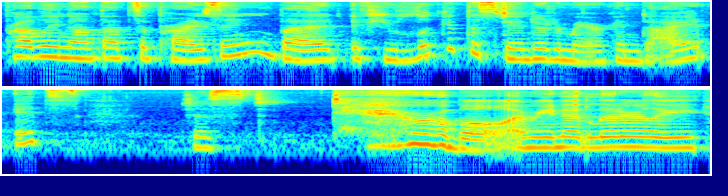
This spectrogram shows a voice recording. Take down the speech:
probably not that surprising, but if you look at the standard American diet, it's just terrible. I mean, it literally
